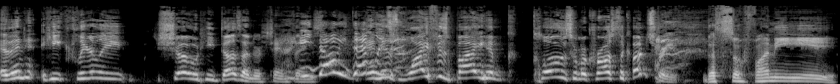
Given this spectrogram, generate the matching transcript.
And then he clearly showed he does understand things. he, no, he and definitely his wife is buying him clothes from across the country. That's so funny.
